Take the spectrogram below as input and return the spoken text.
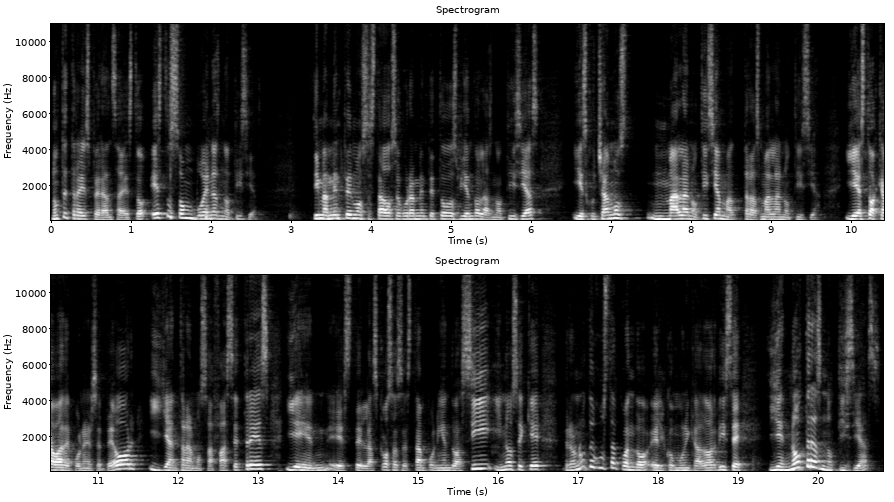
¿No te trae esperanza esto? Estas son buenas noticias. Últimamente hemos estado seguramente todos viendo las noticias y escuchamos mala noticia tras mala noticia. Y esto acaba de ponerse peor y ya entramos a fase 3 y en, este, las cosas se están poniendo así y no sé qué. Pero ¿no te gusta cuando el comunicador dice, y en otras noticias?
